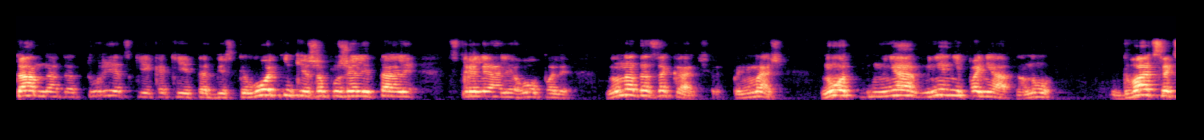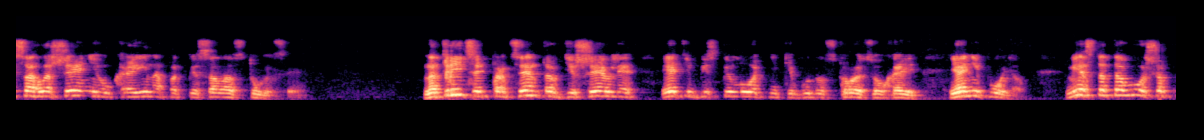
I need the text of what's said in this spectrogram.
Там надо турецкие какие-то беспилотники, чтобы уже летали, стреляли, гопали. Ну, надо заканчивать, понимаешь? Ну, вот меня, мне непонятно. Ну, 20 соглашений Украина подписала с Турцией. На 30% дешевле эти беспилотники будут строиться в Украине. Я не понял. Вместо того, чтобы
